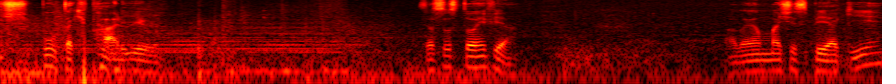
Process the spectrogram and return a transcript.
Vixe, puta que pariu. Se assustou, hein, fia? Ganhamos mais XP aqui.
